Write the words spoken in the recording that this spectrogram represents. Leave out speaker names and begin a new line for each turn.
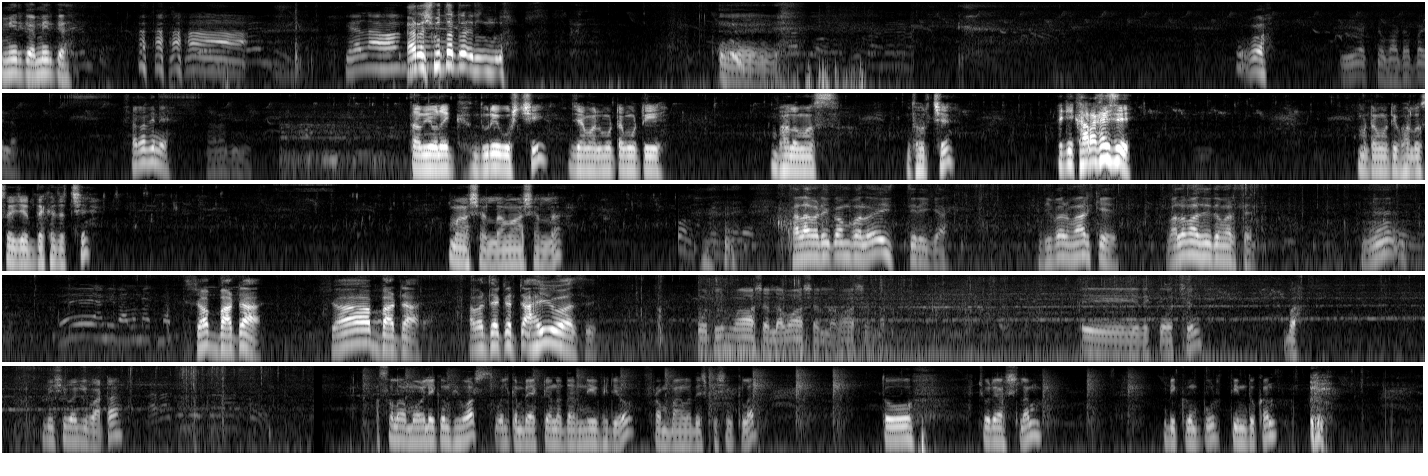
মির্কা মির্কা। আরে সুতাটা বাহ।
একটা ভাটা পাইলাম।
সারাদিনে?
সারাদিনে।
তো আমি অনেক দূরে বসছি যে আমার মোটামুটি ভালো মাছ ধরছে। কি খাড়া খাইছে? মোটামুটি ভালো সাইজের দেখা যাচ্ছে। মাশাল্লাহ মাশাল্লাহ
থালাবাড়ি কম বলো এই তেরিকা। দিবার মারকে ভালো মাছই তো মারছেন। হ্যাঁ? সব বাটা সব বাটা। আবার তো একটা টাহিও আছে।
মাশাল্লাহ মাশাল্লাহ মাশাল্লাহ এই দেখতে পাচ্ছেন? বাহ। বেশিরভাগই বাটা। আসসালামু আলাইকুম viewers, welcome back to another new video from Bangladesh fishing club তো চলে আসলাম বিক্রমপুর তিন দোকান।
